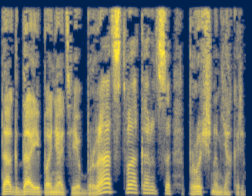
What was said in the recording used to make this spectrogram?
Тогда и понятие братства окажется прочным якорем.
